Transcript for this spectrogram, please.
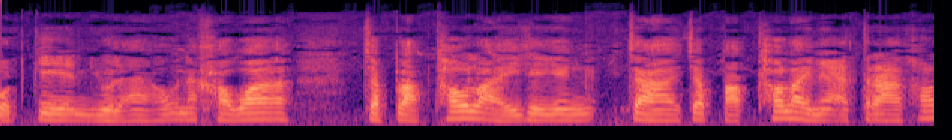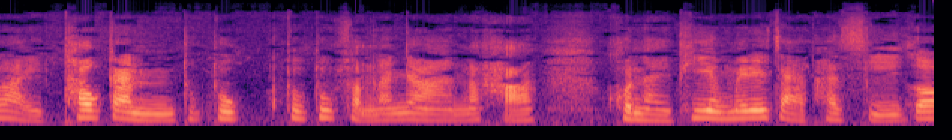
กฎเกณฑ์อยู่แล้วนะคะว่า จะปรับเท่าไหร่จะยังจะจะปรับเท่าไหร่ในอัตราเท่าไหร่ เท่ากันทุกๆ ทุก ๆสำนักงานนะคะ คนไหนที่ยังไม่ได้จ่ายภาษีก็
